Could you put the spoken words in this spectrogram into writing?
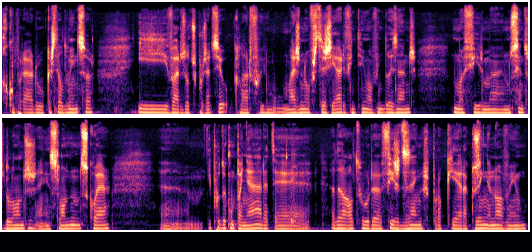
a recuperar o Castelo de Windsor e vários outros projetos. Eu, claro, fui o mais novo estagiário, 21 ou 22 anos, numa firma no centro de Londres, em Sloane Square, uh, e pude acompanhar até a da altura fiz desenhos para o que era a cozinha nova em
